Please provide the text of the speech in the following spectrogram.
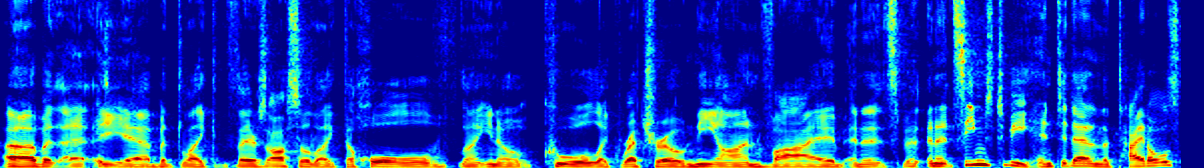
Uh, but uh, yeah, but like there's also like the whole like, you know cool like retro neon vibe, and it's and it seems to be hinted at in the titles.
